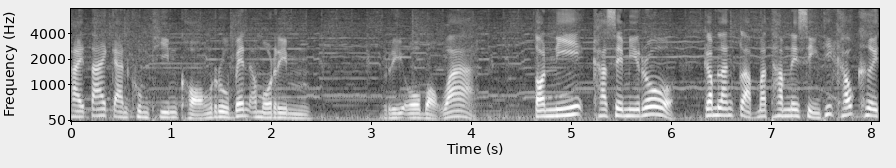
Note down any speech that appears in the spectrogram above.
ภายใต้การคุมทีมของรูเบนอโมริม รีโอบอกว่า ตอนนี้คาเซมิโร่กำลังกลับมาทำในสิ่งที่เขาเคย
